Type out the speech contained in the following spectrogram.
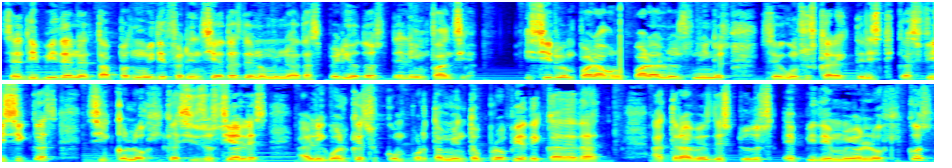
Se divide en etapas muy diferenciadas denominadas periodos de la infancia y sirven para agrupar a los niños según sus características físicas, psicológicas y sociales, al igual que su comportamiento propio de cada edad. A través de estudios epidemiológicos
